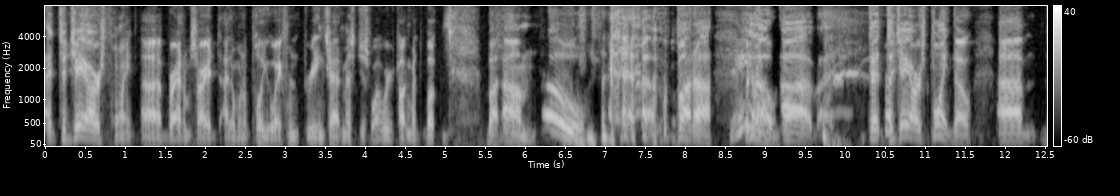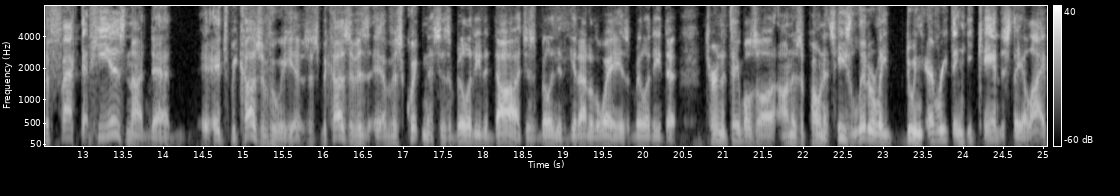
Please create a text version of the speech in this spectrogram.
uh, to Jr's point, uh, Brad, I'm sorry, I don't want to pull you away from reading chat messages while we were talking about the book, but um, oh, but uh, damn. but no, uh, to, to Jr's point though, um, the fact that he is not dead, i- it's because of who he is. It's because of his of his quickness, his ability to dodge, his ability to get out of the way, his ability to turn the tables on, on his opponents. He's literally doing everything he can to stay alive.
